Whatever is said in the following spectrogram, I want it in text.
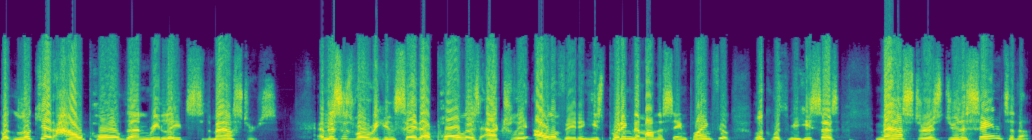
But look at how Paul then relates to the masters. And this is where we can say that Paul is actually elevating. He's putting them on the same playing field. Look with me. He says, Masters, do the same to them.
